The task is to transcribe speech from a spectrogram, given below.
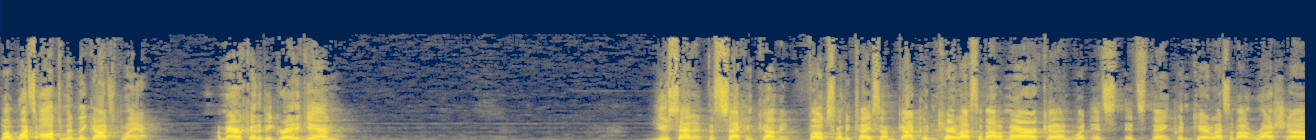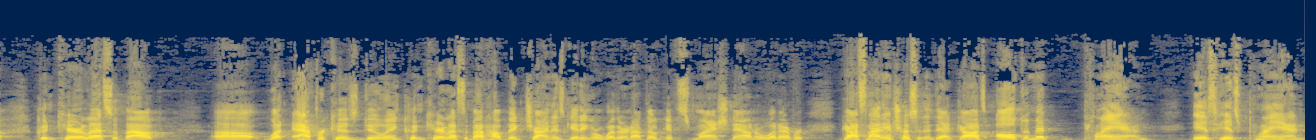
But what's ultimately God's plan? America to be great again? You said it, the second coming. Folks, let me tell you something. God couldn't care less about America and what its, its thing, couldn't care less about Russia, couldn't care less about uh, what Africa's doing, couldn't care less about how big China's getting or whether or not they'll get smashed down or whatever. God's not interested in that. God's ultimate plan is his plan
